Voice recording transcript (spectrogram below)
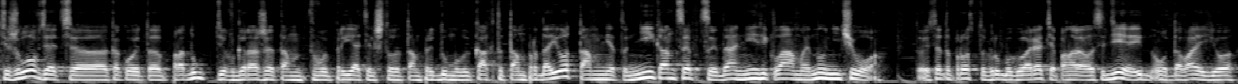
тяжело взять э, какой-то продукт, где в гараже там твой приятель что-то там придумал и как-то там продает, там нет ни концепции, да, ни рекламы, ну ничего. То есть это просто, грубо говоря, тебе понравилась идея, и вот давай ее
